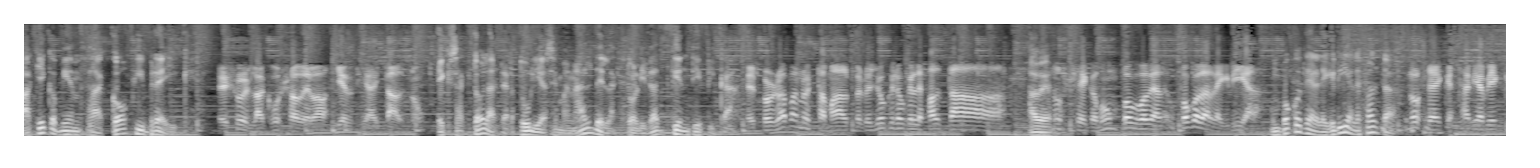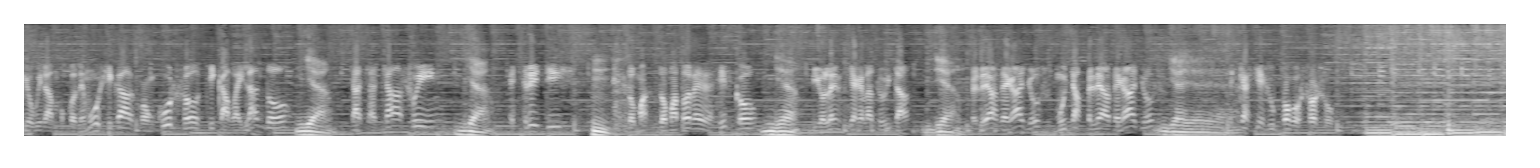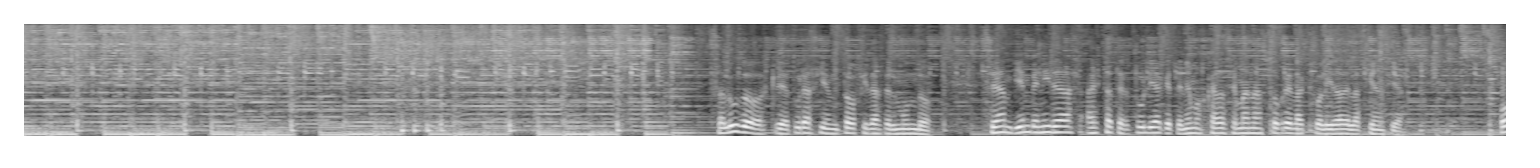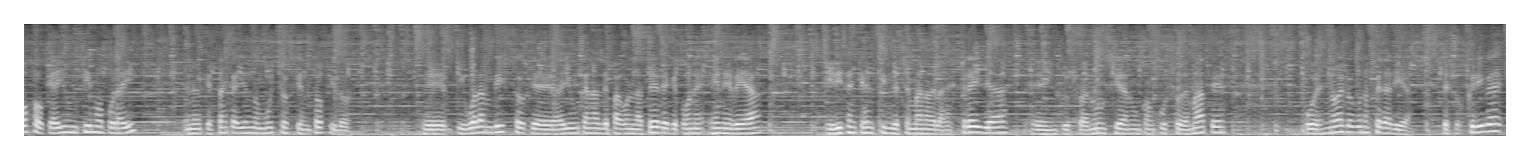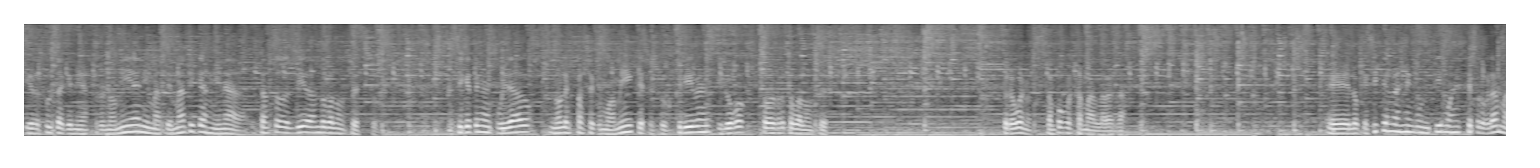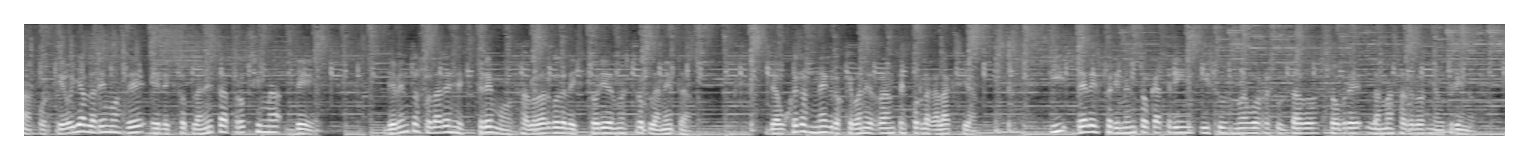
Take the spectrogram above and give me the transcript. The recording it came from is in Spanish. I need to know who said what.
Speaker 1: Aquí comienza Coffee Break.
Speaker 2: Eso es la cosa de la ciencia y tal, ¿no?
Speaker 1: Exacto, la tertulia semanal de la actualidad científica.
Speaker 2: El programa no está mal, pero yo creo que le falta...
Speaker 1: A ver.
Speaker 2: No sé, como un poco de, un poco de alegría.
Speaker 1: Un poco de alegría le falta.
Speaker 2: No sé, que estaría bien que hubiera un poco de música, concursos, chicas bailando,
Speaker 1: Ya,
Speaker 2: cha-cha-cha, swing,
Speaker 1: ya,
Speaker 2: striptease,
Speaker 1: Hmm.
Speaker 2: toma- domadores de circo,
Speaker 1: ya,
Speaker 2: violencia gratuita,
Speaker 1: ya,
Speaker 2: peleas de gallos, muchas peleas de gallos.
Speaker 1: ya, ya, ya.
Speaker 2: Es que así es un poco soso.
Speaker 3: Saludos, criaturas cientófilas del mundo. Sean bienvenidas a esta tertulia que tenemos cada semana sobre la actualidad de la ciencia. Ojo, que hay un timo por ahí en el que están cayendo muchos cientófilos. Eh, igual han visto que hay un canal de pago en la tele que pone NBA y dicen que es el fin de semana de las estrellas, e incluso anuncian un concurso de mates. Pues no es lo que uno esperaría. Te suscribes y resulta que ni astronomía, ni matemáticas, ni nada. Están todo el día dando baloncesto. Así que tengan cuidado, no les pase como a mí, que se suscriben y luego todo el rato baloncesto. Pero bueno, tampoco está mal, la verdad. Eh, lo que sí que no es ningún timo es este programa, porque hoy hablaremos de el exoplaneta Próxima D, de eventos solares extremos a lo largo de la historia de nuestro planeta, de agujeros negros que van errantes por la galaxia y del experimento Catrin y sus nuevos resultados sobre la masa de los neutrinos.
